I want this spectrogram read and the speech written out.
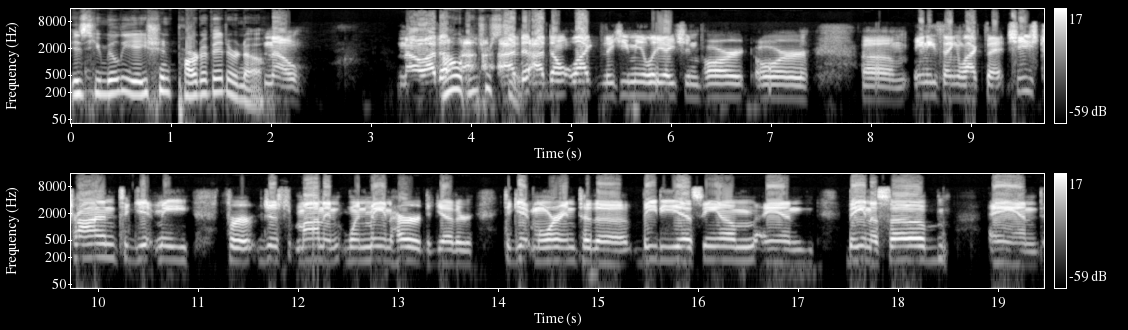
Is humiliation part of it or no? No, no, I don't. Oh, I- I, interesting. d- I don't like the humiliation part or um, anything like that. She's trying to get me for just mine and when me and her together to get more into the BDSM and being a sub, and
